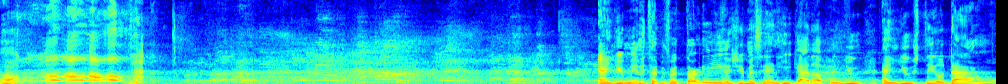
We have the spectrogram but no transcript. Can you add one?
all power. And you mean to tell me for 30 years you've been saying he got up and you and you still down?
